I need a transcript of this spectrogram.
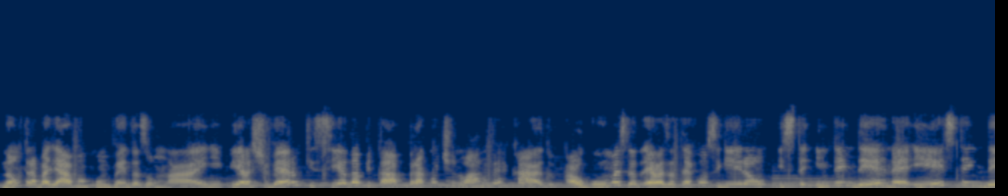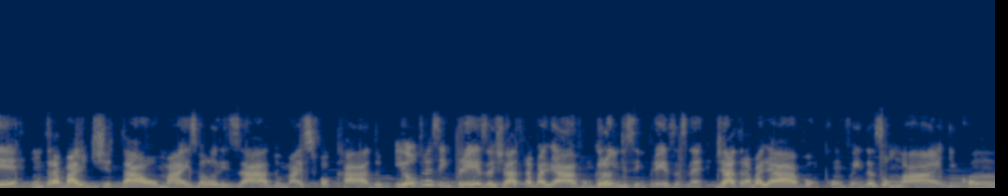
não trabalhavam com vendas online e elas tiveram que se adaptar para continuar no mercado. Algumas elas até conseguiram entender, né, e estender um trabalho digital mais valorizado, mais focado. E outras empresas já trabalhavam, grandes empresas, né, já trabalhavam com vendas online, com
